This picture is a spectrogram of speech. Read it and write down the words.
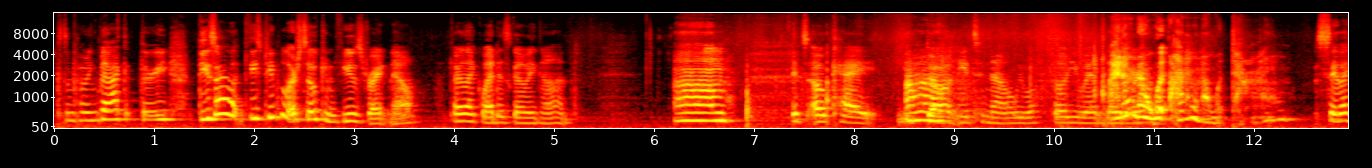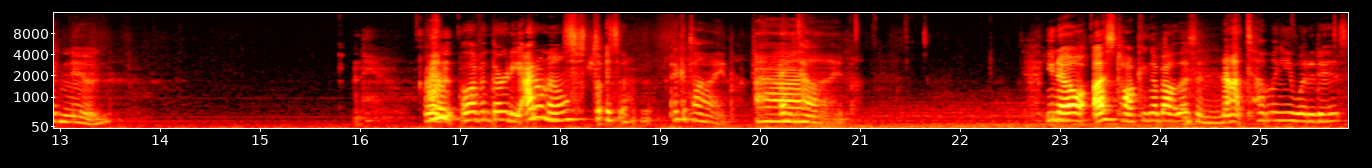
because I'm coming back at three. These are these people are so confused right now. They're like, "What is going on?" Um. It's okay. You Uh, don't need to know. We will fill you in later. I don't know what. I don't know what time. Say like noon. Or eleven thirty. I don't know. It's, a, uh, Pick a time. uh, Anytime. You know, us talking about this and not telling you what it is,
